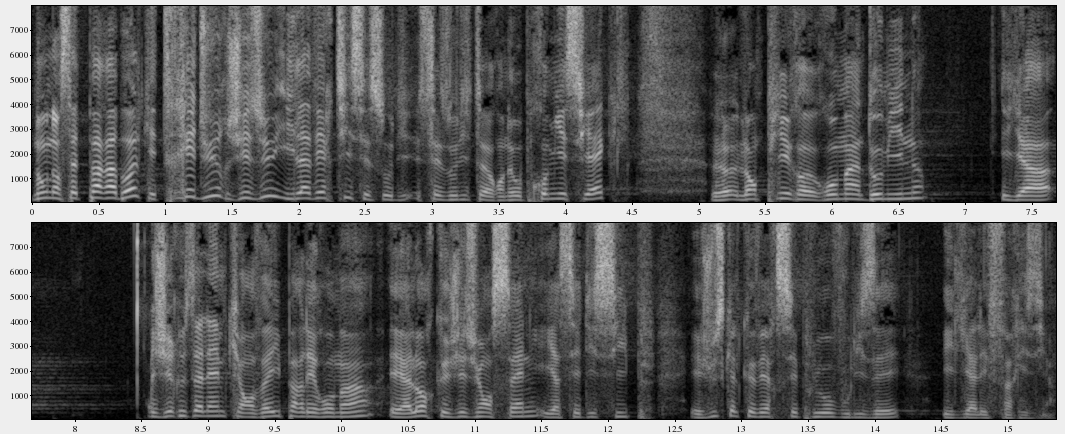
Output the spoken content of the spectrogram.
Donc dans cette parabole qui est très dure, Jésus, il avertit ses auditeurs. On est au premier siècle, l'Empire romain domine, il y a Jérusalem qui est envahie par les Romains, et alors que Jésus enseigne, il y a ses disciples, et juste quelques versets plus haut, vous lisez, il y a les pharisiens.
